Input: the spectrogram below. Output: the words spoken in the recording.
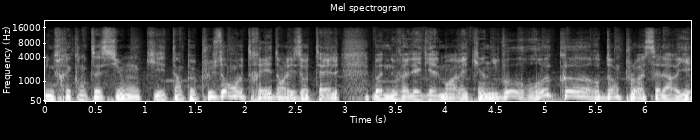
Une fréquentation qui est un peu plus en retrait dans les hôtels. Bonne nouvelle également avec un niveau record d'emplois salariés,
